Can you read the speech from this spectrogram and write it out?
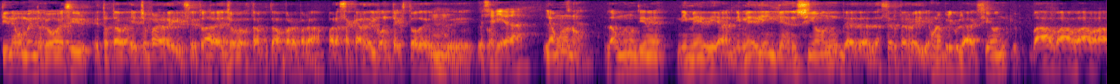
tiene momentos que voy a decir, esto está hecho para reírse, esto Claro. está hecho está, está para, para, para sacar del contexto de, Ujú. de- De seriedad. la 1 no. La 1 no tiene ni media, ni media intención de, de- de hacerte reír. Es una película de acción que va, va, va, va,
